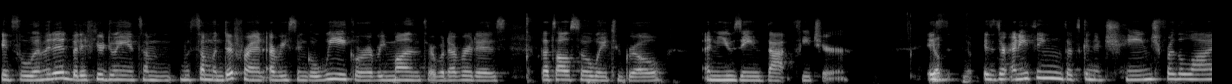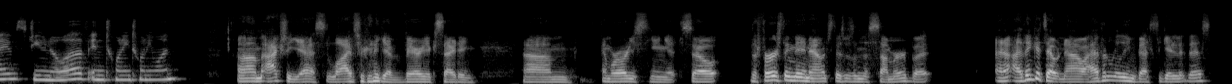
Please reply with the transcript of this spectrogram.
it's limited. But if you're doing it some with someone different every single week or every month or whatever it is, that's also a way to grow and using that feature. Is yep, is there anything that's going to change for the lives? Do you know of in 2021? Um, actually, yes. Lives are going to get very exciting, um, and we're already seeing it. So the first thing they announced this was in the summer, but and I think it's out now. I haven't really investigated this.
